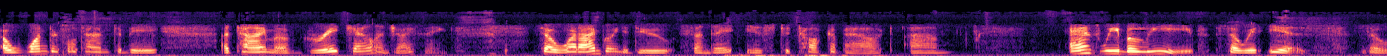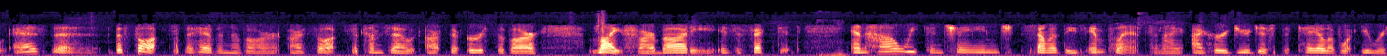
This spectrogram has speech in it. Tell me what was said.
a wonderful time to be, a time of great challenge, I think. So, what I'm going to do Sunday is to talk about um, as we believe, so it is. So, as the the thoughts, the heaven of our our thoughts comes out, our, the earth of our life, our body is affected, and how we can change some of these implants. And I I heard you just the tale of what you were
